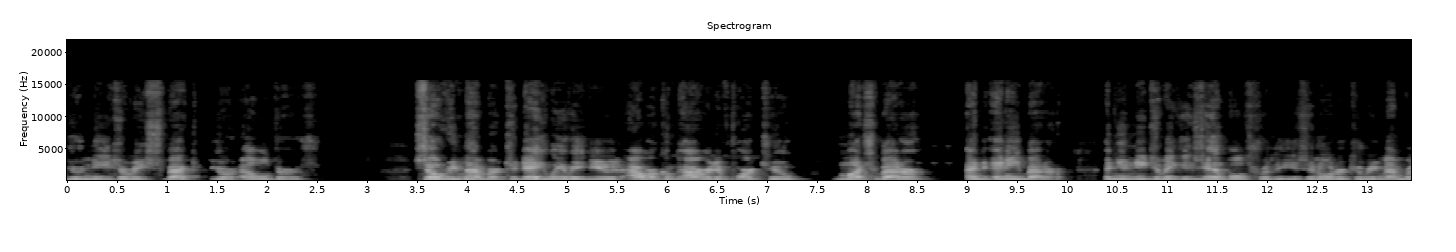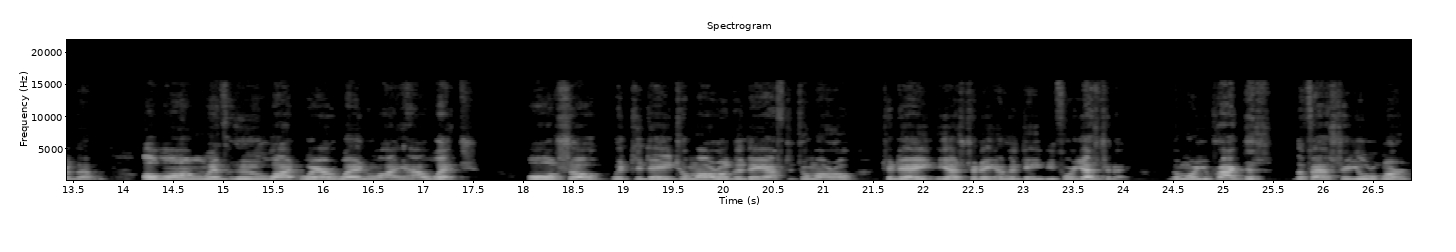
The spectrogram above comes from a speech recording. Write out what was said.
You need to respect your elders. So remember, today we reviewed our comparative part two, much better and any better. And you need to make examples for these in order to remember them, along with who, what, where, when, why, how, which. Also, with today, tomorrow, the day after tomorrow, today, yesterday, and the day before yesterday. The more you practice, the faster you'll learn.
